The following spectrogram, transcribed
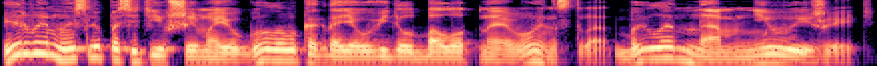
Первой мыслью, посетившей мою голову, когда я увидел болотное воинство, было «нам не выжить».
